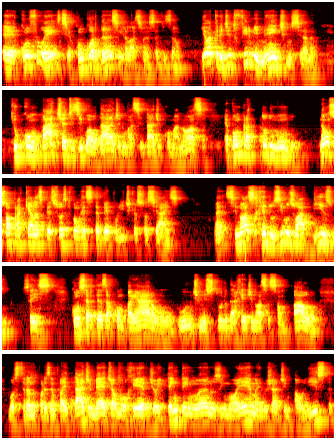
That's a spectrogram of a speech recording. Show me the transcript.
é, confluência, concordância em relação a essa visão. E eu acredito firmemente, Luciana, que o combate à desigualdade numa cidade como a nossa é bom para todo mundo, não só para aquelas pessoas que vão receber políticas sociais. Né? Se nós reduzimos o abismo, vocês com certeza acompanharam o último estudo da Rede Nossa São Paulo, mostrando, por exemplo, a idade média ao morrer de 81 anos em Moema e no Jardim Paulista,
